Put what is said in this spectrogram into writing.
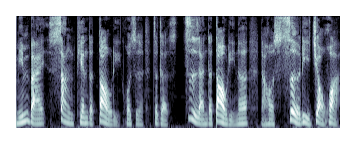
明白上天的道理，或是这个自然的道理呢，然后设立教化，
